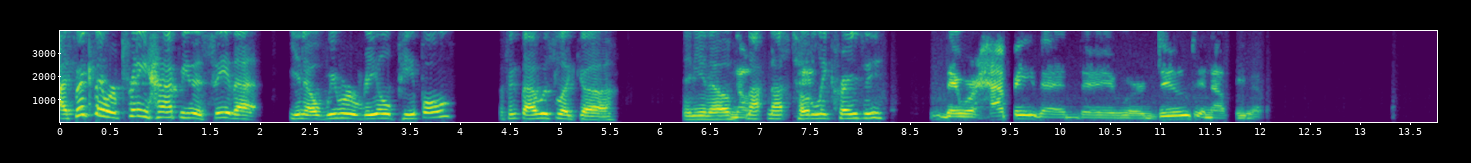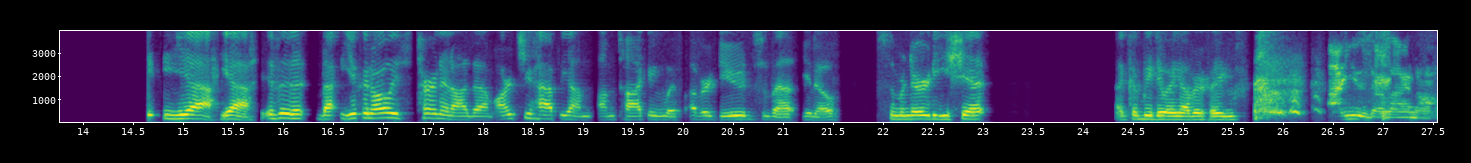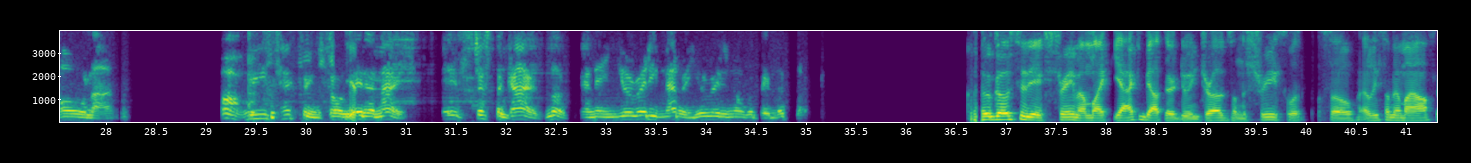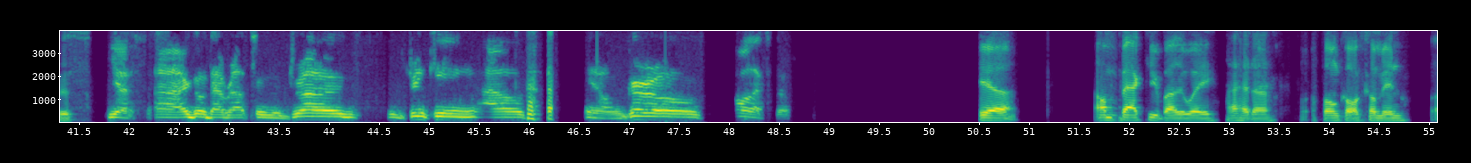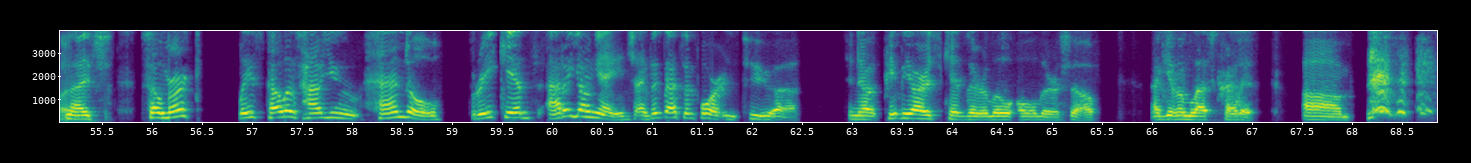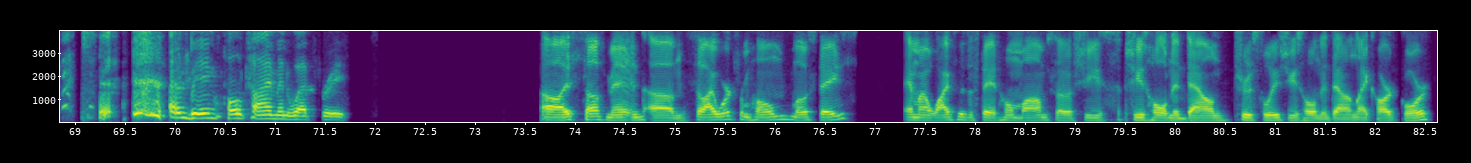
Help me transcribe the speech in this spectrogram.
I think they were pretty happy to see that you know we were real people i think that was like uh and you know No, not not totally crazy they were happy that they were dudes and not female. Yeah, yeah. Isn't it that you can always turn it on them? Aren't you happy I'm I'm talking with other dudes about, you know, some nerdy shit? I could be doing other things. I use that line a whole lot. Oh, who are you texting so Yeah. late at night? It's just the guys. Look, and then you already met her. You already know what they look like. Who goes to the extreme? I'm like, yeah, I can be out there doing drugs on the streets. with- So at least I'm in my office. Yes, I go that route too. Drugs, drinking out, you know, girls, all that stuff. Yeah. I'm back to you, by the way. I had a, a phone call come in. Uh, Nice. So Merc, please tell us how you handle three kids at a young age. I think that's important to uh, to note. PBR's kids are a little older, so I give them less credit. Um, and being full time and web three. Oh, it's tough, man. Um, so I work from home most days, and my wife is a stay-at-home mom, so she's she's holding it down. Truthfully, she's holding it down like hardcore.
